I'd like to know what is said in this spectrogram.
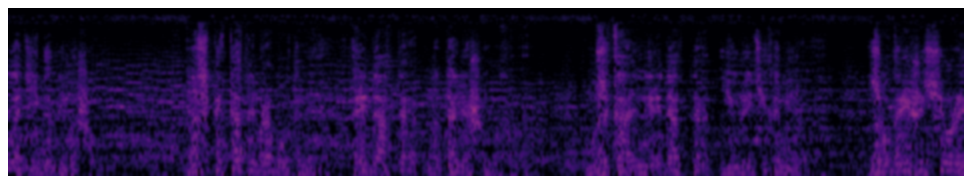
Владимир Левашов. Над спектаклем работали редактор Наталья Шолохова, музыкальный редактор Юлия Тихомирова, звукорежиссеры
